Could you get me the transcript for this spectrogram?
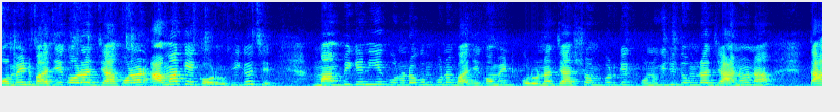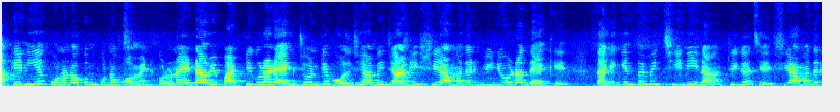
কমেন্ট বাজে করার, যা করার আমাকে করো, ঠিক আছে? মাম্পিকে নিয়ে কোনো রকম কোনো বাজে কমেন্ট করো না, যার সম্পর্কে কোনো কিছু তোমরা জানো না, তাকে নিয়ে কোনো রকম কোনো কমেন্ট করো না। এটা আমি পার্টিকুলার একজনকে বলছি, আমি জানি সে আমাদের ভিডিওটা দেখে, তাকে কিন্তু আমি চিনি না, ঠিক আছে? সে আমাদের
